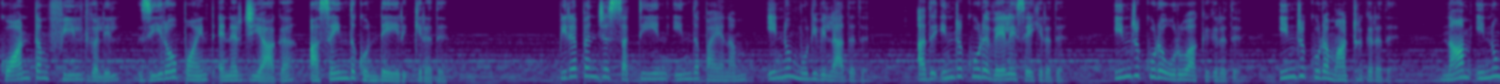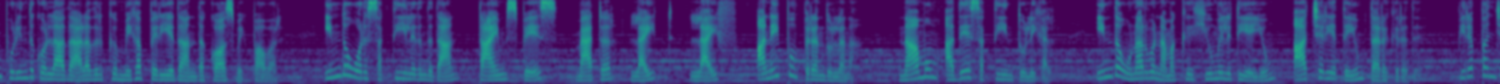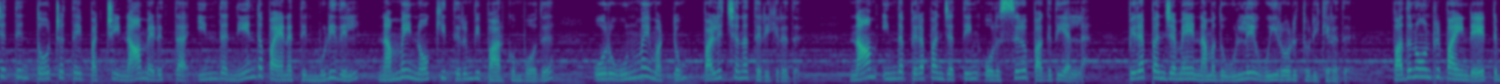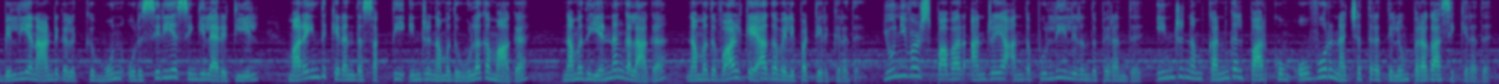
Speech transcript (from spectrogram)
குவாண்டம் ஃபீல்ட்களில் ஜீரோ பாயிண்ட் எனர்ஜியாக அசைந்து கொண்டே இருக்கிறது. பிரபஞ்ச சக்தியின் இந்த பயணம் இன்னும் முடிவில்லாதது. அது இன்று கூட வேலை செய்கிறது. இன்று கூட உருவாக்குகிறது. இன்று கூட மாற்றுகிறது. நாம் இன்னும் புரிந்து கொள்ளாத அளவிற்கு மிகப்பெரியது அந்த காஸ்மிக் பவர் இந்த ஒரு சக்தியிலிருந்து தான் time space matter light life அனைப்பும் பிறந்துள்ளன. நாமும் அதே சக்தியின் துளிகள். இந்த உணர்வு நமக்கு ஹியூமிலிட்டியையும் ஆச்சரியத்தையும் தருகிறது. பிரபஞ்சத்தின் தோற்றத்தை பற்றி நாம் எடுத்த இந்த நீண்ட பயணத்தின் முடிவில் நம்மை நோக்கி திரும்பி பார்க்கும்போது ஒரு உண்மை மட்டும் பளிச்சென தெரிகிறது. நாம் இந்த பிரபஞ்சத்தின் ஒரு சிறு பகுதி அல்ல. பிரபஞ்சமே நமது உள்ளே உயிரோடு துடிக்கிறது. பதினொன்று பாயிண்ட் எட்டு பில்லியன் ஆண்டுகளுக்கு முன் ஒரு சிறிய சிங்கிலாரிட்டியில் மறைந்து கிடந்த சக்தி இன்று நமது உலகமாக நமது எண்ணங்களாக நமது வாழ்க்கையாக வெளிப்பட்டிருக்கிறது. யூனிவர்ஸ் பவர் அன்றைய அந்த புள்ளியிலிருந்து பிறந்து இன்று நம் கண்கள் பார்க்கும் ஒவ்வொரு நட்சத்திரத்திலும் பிரகாசிக்கிறது.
